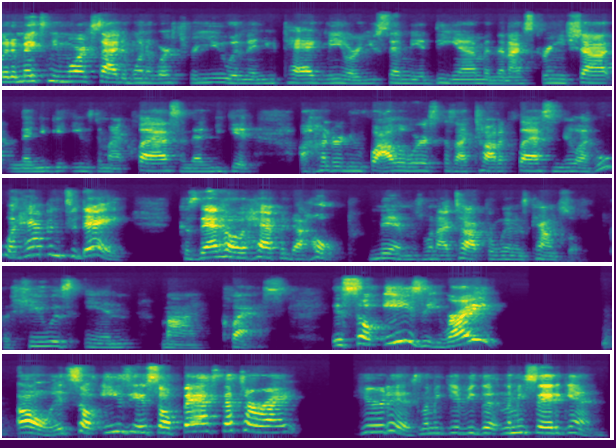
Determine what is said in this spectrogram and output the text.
But it makes me more excited when it works for you and then you tag me or you send me a dm and then i screenshot and then you get used in my class and then you get 100 new followers because i taught a class and you're like oh what happened today because that whole happened to hope mims when i taught for women's council because she was in my class. It's so easy, right? Oh, it's so easy and so fast. That's all right. Here it is. Let me give you the, let me say it again.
